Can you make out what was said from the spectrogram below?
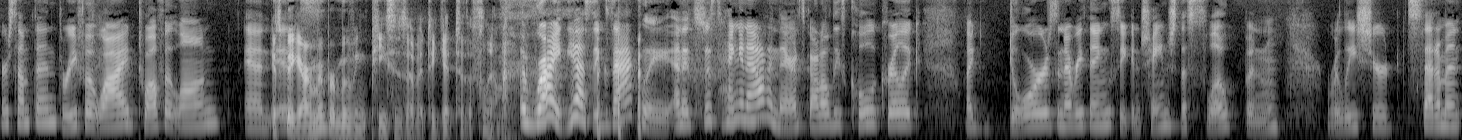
or something, three foot wide, 12 foot long. And It's, big. I remember moving pieces of it to get to the flume. Right. Yes. Exactly. and it's just hanging out in there. It's got all these cool acrylic like doors and everything, so you can change the slope and release your sediment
